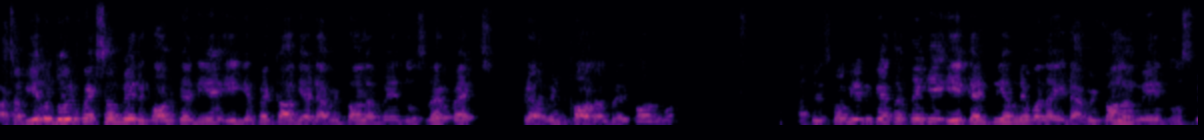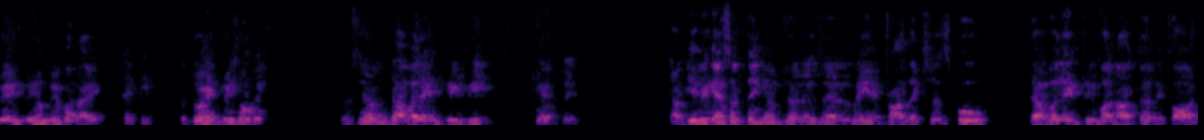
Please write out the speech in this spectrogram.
अच्छा ये तो दो इफेक्ट्स हमने रिकॉर्ड कर दिए। एक इफ़ेक्ट आ गया डेबिट कॉलम में, दूसरा इफ़ेक्ट क्रेडिट कॉलम में रिकॉर्ड हुआ। अच्छा इसको हम ये भी कह सकते हैं कि एक एंट्री हमने बनाई डेबिट कॉलम में, दूसरी एंट्री हमने बनाई। तो दो एंट्रीज हो गई। तो इसे हम डबल एंट्री भी कहते हैं। आप ये भी कह सकते हैं कि हम जर्नल जर्नल में ये ट्रांजेक्शन्स को डबल एंट्री बनाकर रिकॉर्ड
